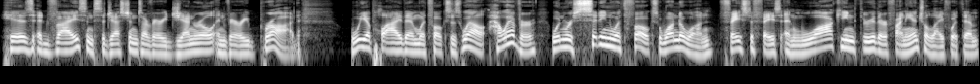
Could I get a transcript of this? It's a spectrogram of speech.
his advice and suggestions are very general and very broad we apply them with folks as well. However, when we're sitting with folks one to one, face to face, and walking through their financial life with them,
